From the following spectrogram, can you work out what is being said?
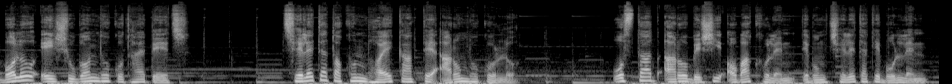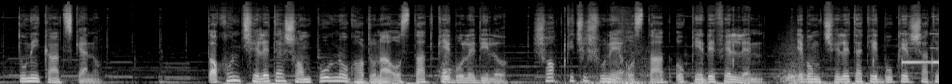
বলো, এই সুগন্ধ কোথায় পেয়েছ? ছেলেটা তখন ভয়ে কাঁদতে আরম্ভ করল। ওস্তাদ আরও বেশি অবাক হলেন এবং ছেলেটাকে বললেন, তুমি কাঁদছ কেন? তখন ছেলেটা সম্পূর্ণ ঘটনা ওস্তাদকে বলে দিল। সবকিছু শুনে ওস্তাদ ও কেঁদে ফেললেন এবং ছেলেটাকে বুকের সাথে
